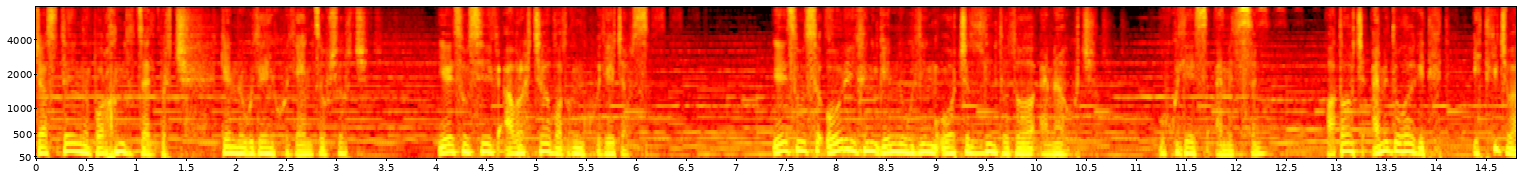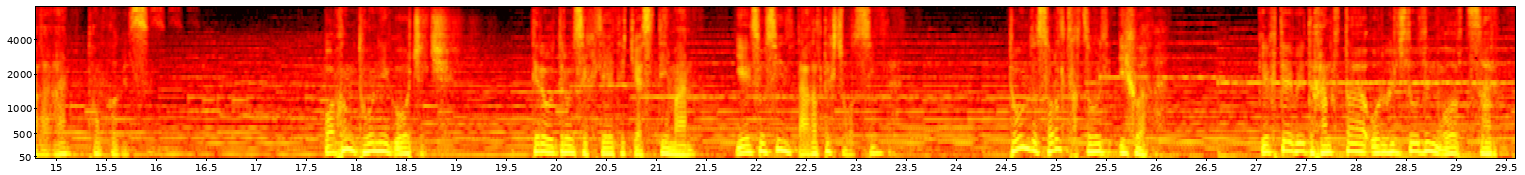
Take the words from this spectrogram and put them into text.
Жастин бурханд залбирч гэн нүглийн хүлээн зөвшөөрч Есүсийг аврагчаа болгон хүлээж авсан. Есүс өөрийнх нь гэн нүглийн уучлалын төлөө амиа өгч үхлээс амилсан. Одоо ч амьд байгаа гэдэгт итгэж байгаагаа тунхагласан. Бурхан түүнийг уучлж тэр өдрөөс эхлээд Жастин маань Есүсийн дагалдагч болсон юм байна. Түүнд суралцах зүйл их байгаа. Гэхдээ бид хамтдаа үргэлжлүүлэн уулзсаар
